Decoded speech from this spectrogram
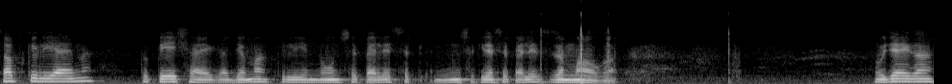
سب کے لیے آئے نا تو پیش آئے گا، جمع کے لیے نون سے پہلے نون سکیلا سے پہلے جمع ہوگا۔ ہو جائے گا۔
